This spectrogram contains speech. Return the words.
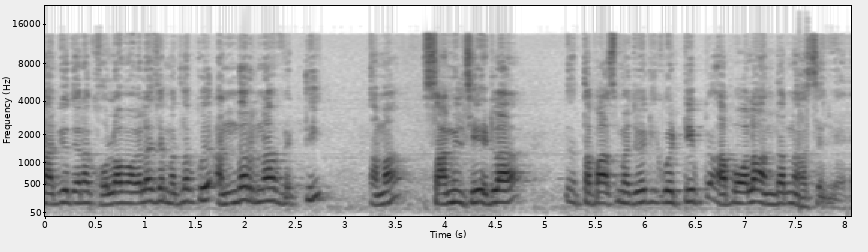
ચાબીઓ તેના ખોલવામાં આવેલા છે. મતલબ કોઈ અંદરના વ્યક્તિ આમાં સામેલ છે. એટલા તપાસમાં જોઈએ કે કોઈ ટીપ આપવાવાળા અંદરના હશે જોઈએ.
